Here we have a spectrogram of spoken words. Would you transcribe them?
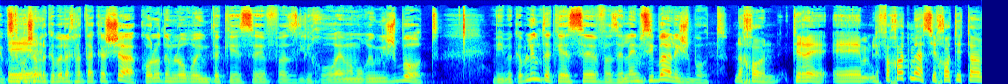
הם צריכים עכשיו לקבל החלטה קשה. כל עוד הם לא רואים את הכסף, אז לכאורה הם אמורים לשבות. ואם מקבלים את הכסף, אז אין להם סיבה לשבות. נכון. תראה, לפחות מהשיחות איתם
